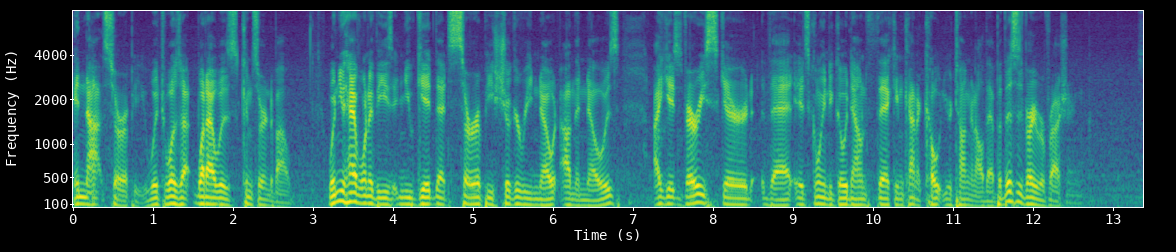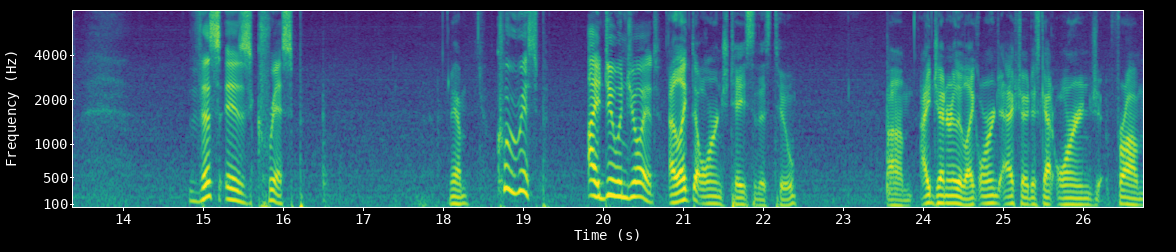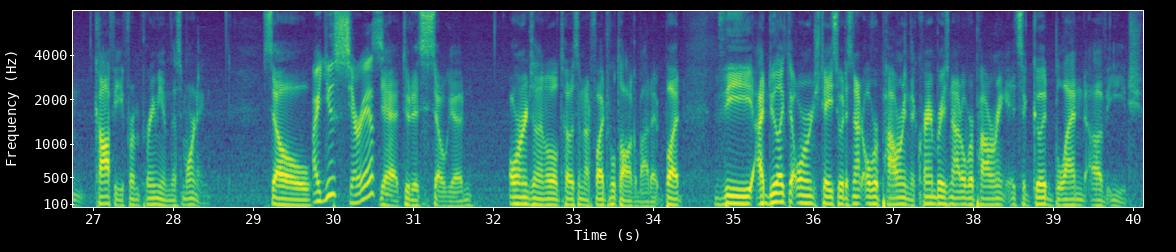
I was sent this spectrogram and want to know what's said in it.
and not syrupy, which was uh, what I was concerned about. When you have one of these and you get that syrupy, sugary note on the nose, I get very scared that it's going to go down thick and kind of coat your tongue and all that. But this is very refreshing. This is crisp. Yeah. Crisp. I do enjoy it. I like the orange taste of this too. Um, I generally like orange. Actually, I just got orange from coffee from Premium this morning. So Are you serious? Yeah, dude, it's so good. Orange and then a little toast and a fudge. We'll talk about it. But the I do like the orange taste it. It's not overpowering. The cranberry's not overpowering. It's a good blend of each.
